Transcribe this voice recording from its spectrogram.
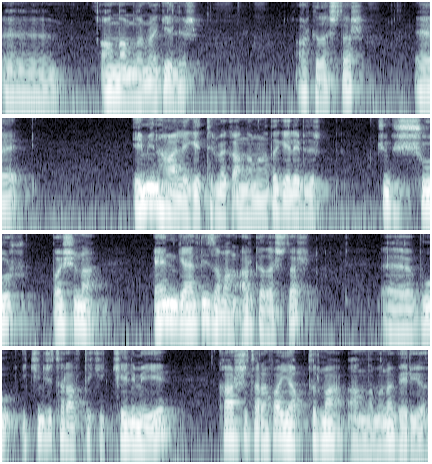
e, anlamlarına gelir. Arkadaşlar e, emin hale getirmek anlamına da gelebilir. Çünkü sure başına en geldiği zaman arkadaşlar e, bu ikinci taraftaki kelimeyi karşı tarafa yaptırma anlamına veriyor.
